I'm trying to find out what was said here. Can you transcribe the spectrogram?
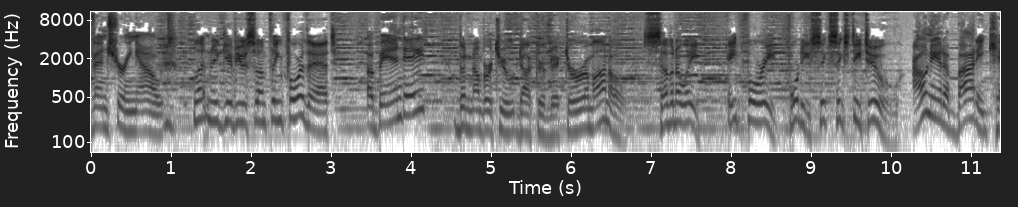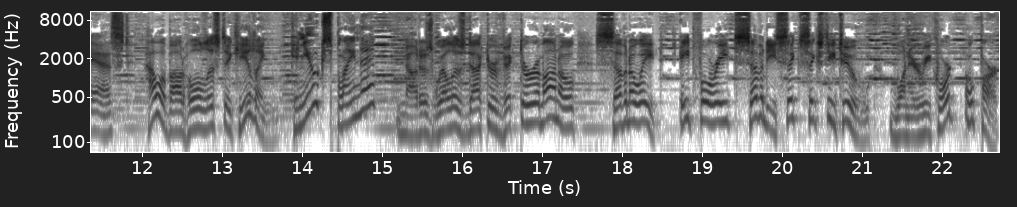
venturing out. Let me give you something for that. A band aid? The number to Dr. Victor Romano, 708 848 4662. I'll need a body cast. How about holistic healing? Can you explain that? Not as well as Dr. Victor Romano, 708 848 7662. One Erie Court, Oak Park.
